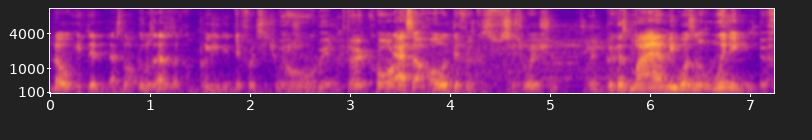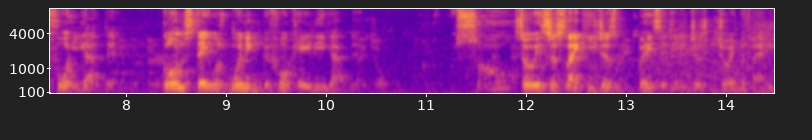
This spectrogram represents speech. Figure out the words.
No, he didn't. That's not. It was that's a completely different situation. Oh, in third quarter. That's a whole different situation because Miami wasn't winning before he got there. Golden State was winning before KD got there. so So it's just like he just basically just joined the band.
